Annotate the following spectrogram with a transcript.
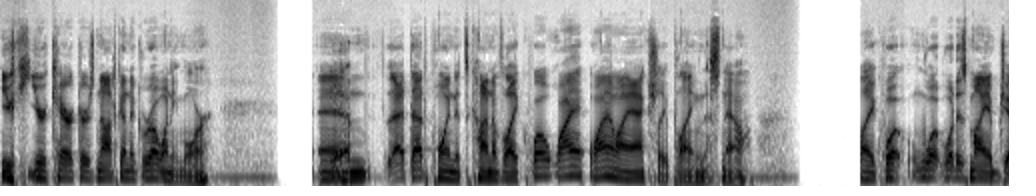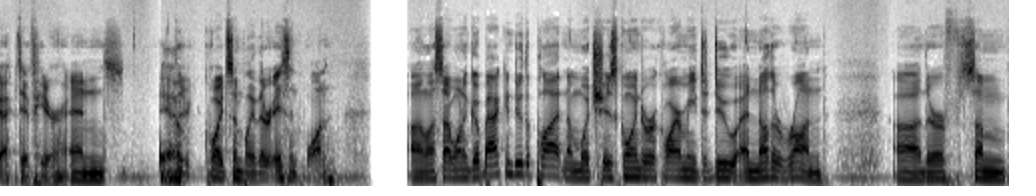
You, your character is not going to grow anymore. And at that point, it's kind of like, well, why why am I actually playing this now? Like, what what what is my objective here? And yeah. there- quite simply, there isn't one. Unless I want to go back and do the platinum, which is going to require me to do another run. Uh, there are some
